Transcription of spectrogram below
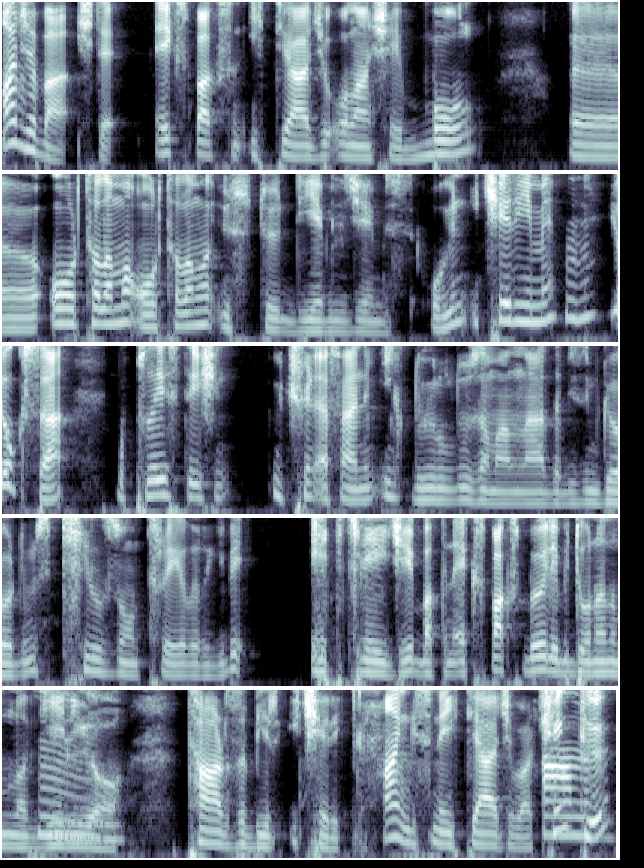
Acaba işte Xbox'ın ihtiyacı olan şey bol e, ortalama ortalama üstü diyebileceğimiz oyun içeriği mi? Hı hı. Yoksa bu PlayStation 3'ün efendim ilk duyurulduğu zamanlarda bizim gördüğümüz Killzone trailer'ı gibi etkileyici bakın Xbox böyle bir donanımla geliyor Hmm. tarzı bir içerik? Hangisine ihtiyacı var? Çünkü Anladım.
